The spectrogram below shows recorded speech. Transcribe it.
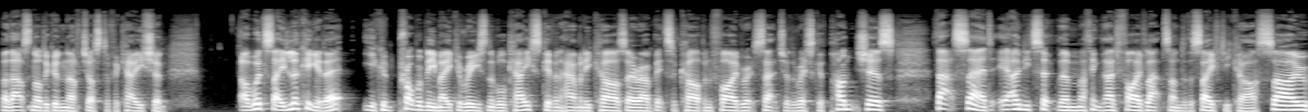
But that's not a good enough justification. I would say, looking at it, you could probably make a reasonable case given how many cars are around bits of carbon fibre, etc., the risk of punctures. That said, it only took them, I think they had five laps under the safety car. So,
